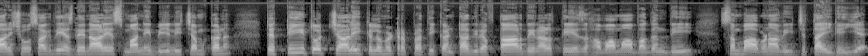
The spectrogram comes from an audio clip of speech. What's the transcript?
ਬਾਰਿਸ਼ ਹੋ ਸਕਦੀ ਹੈ। ਇਸ ਦੇ ਨਾਲ ਹੀ ਅਸਮਾਨੀ ਬਿਜਲੀ ਚਮਕਣ ਤੇ 30 ਤੋਂ 40 ਕਿਲੋਮੀਟਰ ਪ੍ਰਤੀ ਘੰਟਾ ਦੀ ਰਫ਼ਤਾਰ ਦੇ ਨਾਲ ਤੇਜ਼ ਹਵਾਵਾਂ ਵਗਣ ਦੀ ਸੰਭਾਵਨਾ ਵੀ ਜਤਾਈ ਗਈ ਹੈ।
